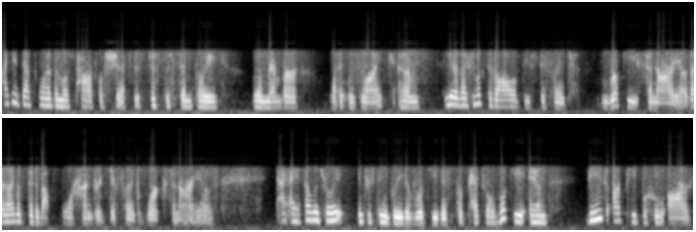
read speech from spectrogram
I think that's one of the most powerful shifts is just to simply remember what it was like. Um, you know, I looked at all of these different rookie scenarios, and I looked at about 400 different work scenarios. I, I found this really interesting breed of rookie, this perpetual rookie, and these are people who are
